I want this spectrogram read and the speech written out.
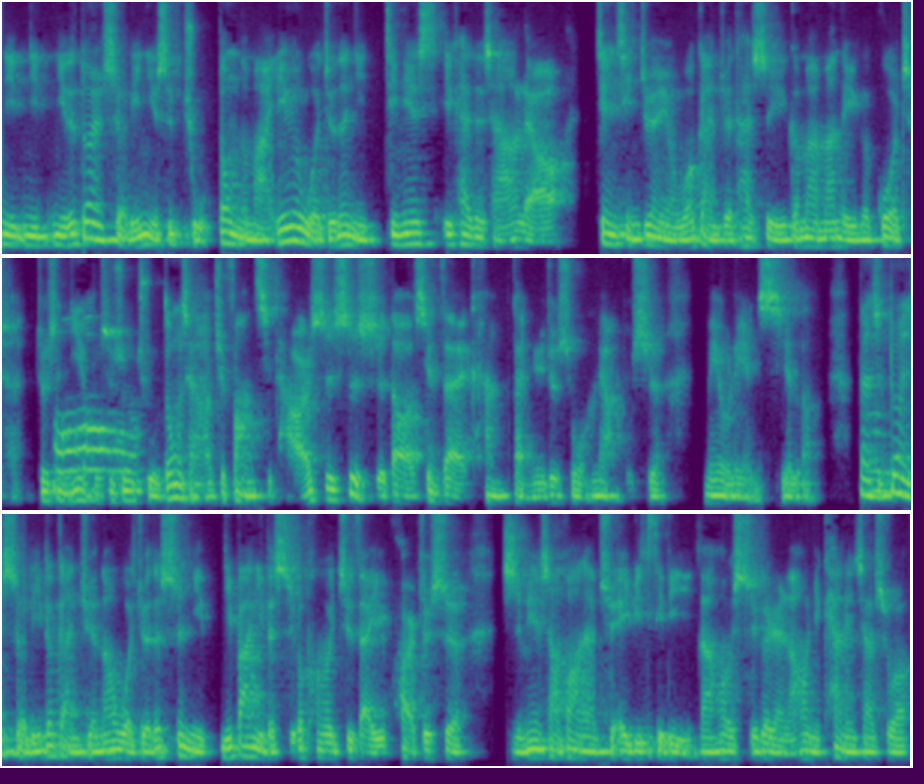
你你你的断舍离你是主动的嘛？因为我觉得你今天一开始想要聊渐行渐远，我感觉它是一个慢慢的一个过程，就是你也不是说主动想要去放弃它，而是事实到现在看，感觉就是我们俩就是没有联系了。但是断舍离的感觉呢，我觉得是你你把你的十个朋友聚在一块儿，就是纸面上放下去 A B C D，然后十个人，然后你看了一下说，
